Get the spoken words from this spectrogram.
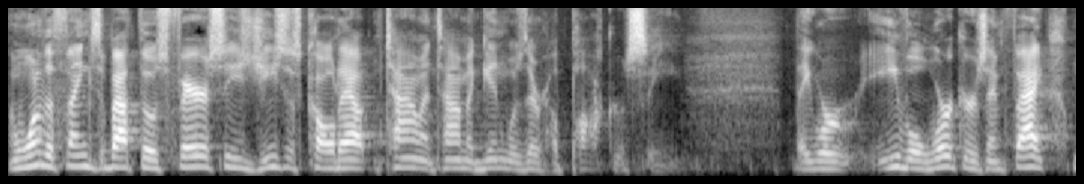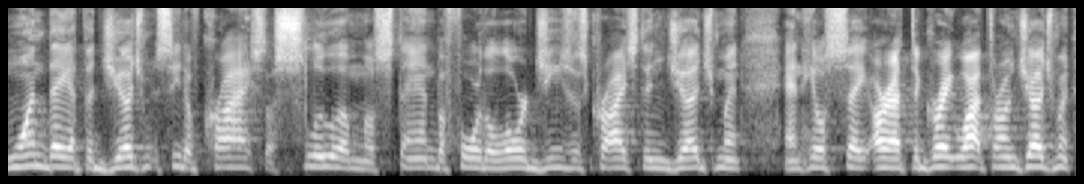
And one of the things about those Pharisees Jesus called out time and time again was their hypocrisy. They were evil workers. In fact, one day at the judgment seat of Christ, a slew of them will stand before the Lord Jesus Christ in judgment, and he'll say, or at the great white throne judgment,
